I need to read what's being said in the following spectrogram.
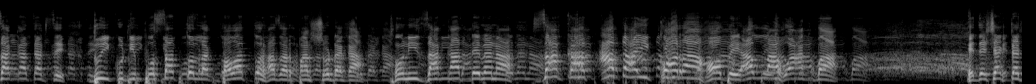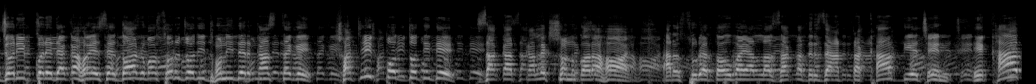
জাকাত আসছে দুই কোটি পঁচাত্তর লাখ বাহাত্তর হাজার পাঁচশো টাকা। ধনী জাকাত দেবে না, জাকাত আদায় করা হবে, আল্লাহ আকবার। এদেশে একটা জরিপ করে দেখা হয়েছে, দশ বছর যদি ধনীদের কাছ থেকে সঠিক পদ্ধতিতে জাকাত কালেকশন করা হয়, আর সুরা তওবায় আল্লাহ জাকাতের যে আটটা খাত দিয়েছেন এই খাত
